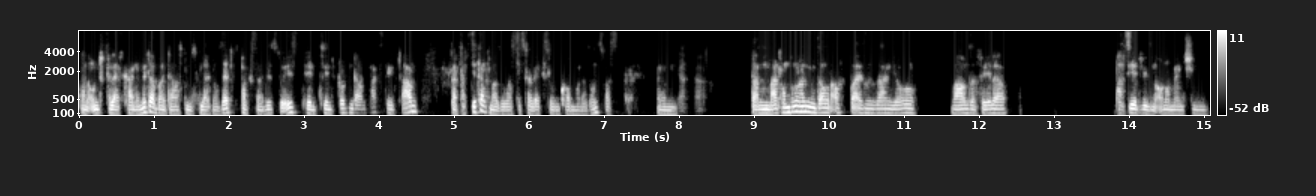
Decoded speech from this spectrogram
dann, und vielleicht keine Mitarbeiter hast und es vielleicht noch selbst packst, dann wirst du eh 10, 10 Stunden da und packst den Kram. Da passiert halt mal sowas, dass Verwechslungen kommen oder sonst was. Ähm, ja, ja. dann manchmal muss man uns auch aufbeißen und sagen, jo, war unser Fehler. Passiert, wir sind auch noch Menschen,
